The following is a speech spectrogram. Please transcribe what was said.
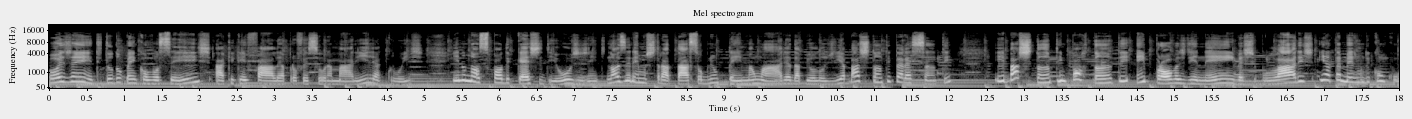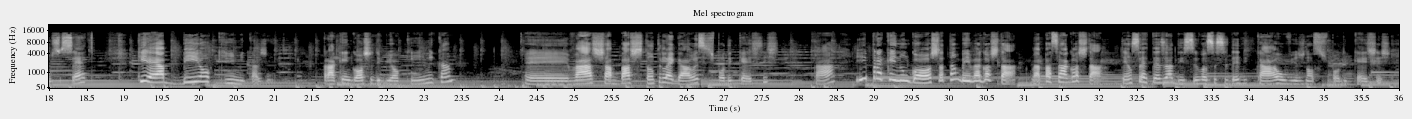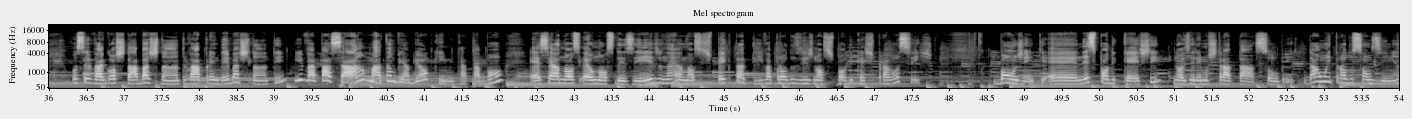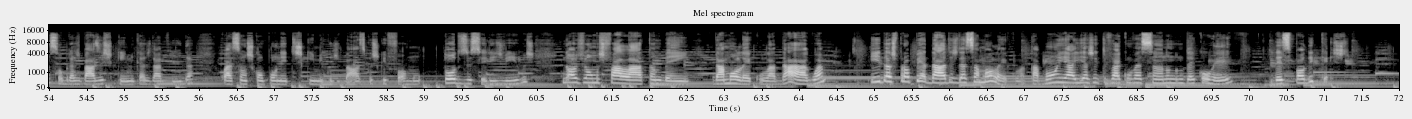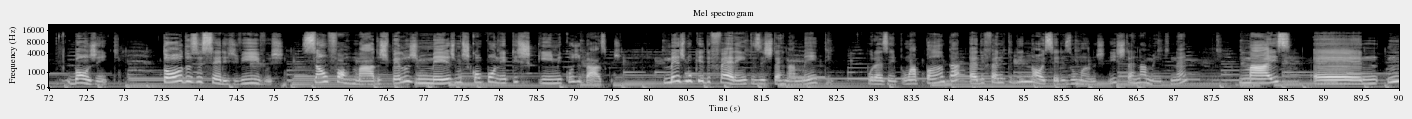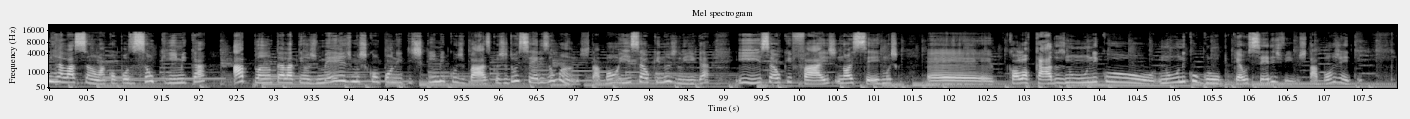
Oi, gente, tudo bem com vocês? Aqui quem fala é a professora Marília Cruz. E no nosso podcast de hoje, gente, nós iremos tratar sobre um tema, uma área da biologia bastante interessante e bastante importante em provas de Enem, vestibulares e até mesmo de concurso, certo? Que é a bioquímica, gente. Para quem gosta de bioquímica, é, vai achar bastante legal esses podcasts, tá? E para quem não gosta, também vai gostar, vai passar a gostar. Tenho certeza disso. Se você se dedicar a ouvir os nossos podcasts, você vai gostar bastante, vai aprender bastante e vai passar a amar também a bioquímica, tá bom? Essa é, a é o nosso desejo, né? A nossa expectativa a produzir os nossos podcasts para vocês. Bom, gente, é, nesse podcast nós iremos tratar sobre, dar uma introduçãozinha sobre as bases químicas da vida, quais são os componentes químicos básicos que formam todos os seres vivos. Nós vamos falar também da molécula da água e das propriedades dessa molécula, tá bom? E aí a gente vai conversando no decorrer desse podcast. Bom, gente, todos os seres vivos são formados pelos mesmos componentes químicos básicos, mesmo que diferentes externamente. Por exemplo, uma planta é diferente de nós, seres humanos, externamente, né? Mas é, em relação à composição química, a planta ela tem os mesmos componentes químicos básicos dos seres humanos, tá bom? Isso é o que nos liga e isso é o que faz nós sermos é, colocados num único, num único grupo, que é os seres vivos, tá bom, gente?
